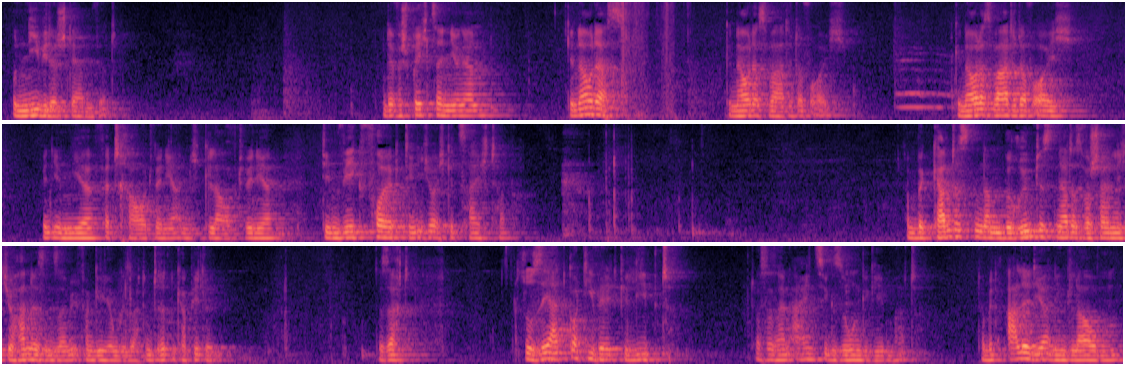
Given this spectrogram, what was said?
und nie wieder sterben wird. Und er verspricht seinen Jüngern, genau das, genau das wartet auf euch. Genau das wartet auf euch, wenn ihr mir vertraut, wenn ihr an mich glaubt, wenn ihr dem Weg folgt, den ich euch gezeigt habe. Am bekanntesten, am berühmtesten hat es wahrscheinlich Johannes in seinem Evangelium gesagt, im dritten Kapitel. Er sagt, so sehr hat Gott die Welt geliebt, dass er seinen einzigen Sohn gegeben hat, damit alle, die an ihn glauben,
